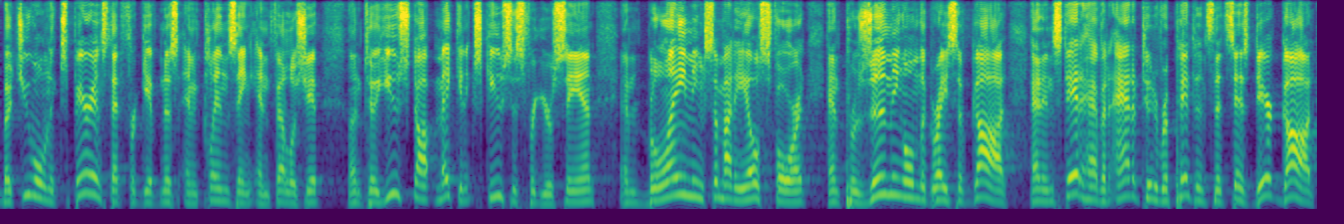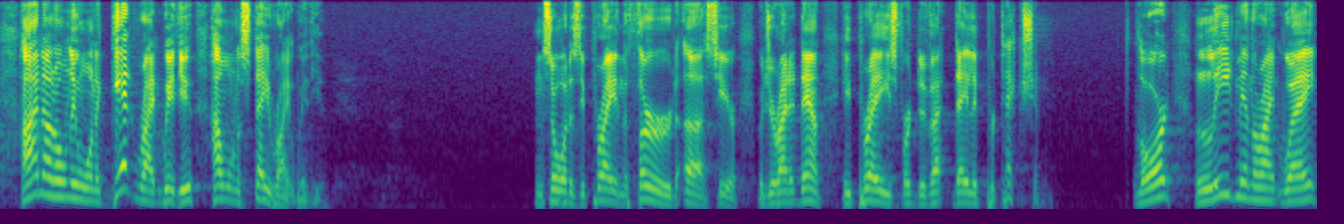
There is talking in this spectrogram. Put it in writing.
but you won't experience that forgiveness and cleansing and fellowship until you stop making excuses for your sin and blaming somebody else for it and presuming on the grace of God and instead have an attitude of repentance that says, Dear God, I not only want to get right with you, I want to stay right with you. And so, what does he pray in the third us here? Would you write it down? He prays for daily protection. Lord, lead me in the right way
